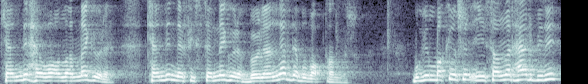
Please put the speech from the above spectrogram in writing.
kendi hevalarına göre, kendi nefislerine göre bölenler de bu baptandır. Bugün bakıyorsun insanlar her biri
